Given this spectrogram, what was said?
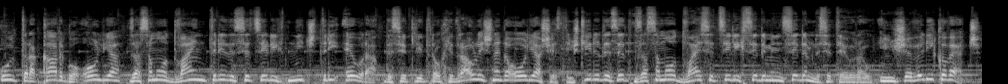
Ultra Cargo olja za samo 32,03 evra, 10 litrov hidravličnega olja 46 za samo 20,77 evrov in še veliko več.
